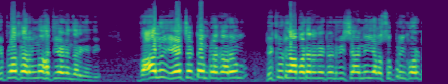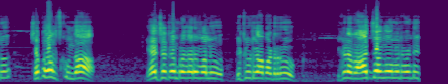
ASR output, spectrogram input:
విప్లవకారులను హత్య చేయడం జరిగింది. వాళ్ళు ఏ చట్టం ప్రకారం రిక్రూట్ కాబడ్డారు అనేటువంటి విషయాన్ని ఇలా సుప్రీంకోర్టు చెప్పదలుచుకుందా? ఏ చట్టం ప్రకారం వాళ్ళు రిక్రూట్ కాబడ్డరు ఇక్కడ రాజ్యాంగంలో ఉన్నటువంటి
